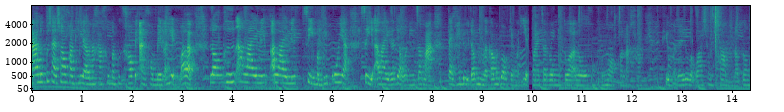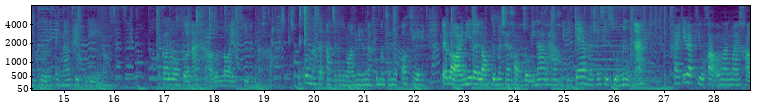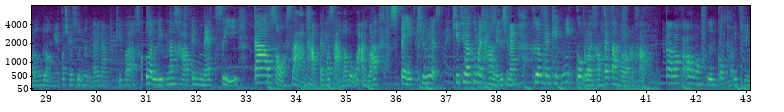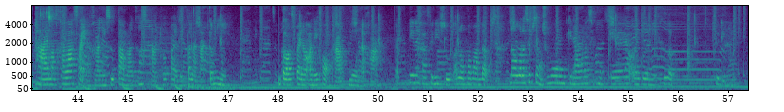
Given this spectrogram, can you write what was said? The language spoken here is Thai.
หน้าลูกผู้ชายชอบครั้งที่แล้วนะคะ คือมันเพิ่งเข้าไปอ่านคอมเมนต์แล้วเห็นว่าแบบรองพื้นอะไรลิปอะไรลิปสีเหมือนพี่ปุ้ยอะสีอะไรก็เดี๋ยววันนี้จะมาแต่งให้ดูอีกรอบนึงแล้วก็มาบอกอย่างละเอียดมาจะลงตัวอโลของคุณหมอก่อนนะคะ ผิวมันจะได้ดูแบบว่าช่ำๆรับรองพื้นแต่งหน้าติดดีเนาะแล้วก็ลงตัวหน้าขาวลดรอยอีกทีนนะคะทุกคนมันจะอาจจะดูน้อยไปนิดนึงนะคือมันจะหมดโอเค เรียบร้อยนี่เลยลองพื้นมาใช้ของโจวีน่านะคะ ของพี่แก้มมาใช้ 401 นะ ใครที่แบบผิวขาวประมาณม้ขาวเหลืองๆเนี้ยก็ใช้01ได้นะ คิดว่าเขาส่วนลิปนะคะเป็นแม็กสี 923 ถามแปลภาษามาบอกว่าอ่านว่า stay curious คลิปที่แล้วขึ้นไปทางนี้เลยใช่ไหมคือมันเป็นเทคนิคกบรอยคำใต้ตาของเรานะคะแล้วเราก็เอารองพื้นกบทับอีกทีท้ายมาสคาร่าใส่นะคะนี่ซื้อตามร้านเครื่องสำอางทั่วไปหรือตลาดนัดก็มีกลอสไปเนาะอันนี้ของ Half Moon นะคะนี่นะคะ finish look อารมณ์ประมาณแบบนอนวันละ 12 ชั่วโมง กินน้ำวันละ 16 แก้ว อะไรเบอร์นี้คือแบบ to deny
